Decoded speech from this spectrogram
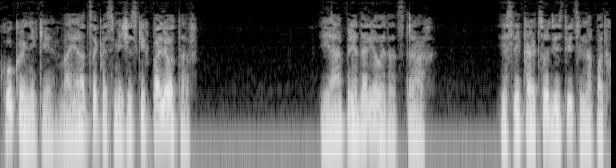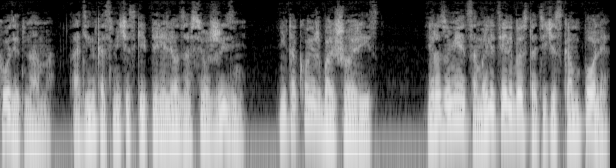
Кукольники боятся космических полетов. Я преодолел этот страх. Если кольцо действительно подходит нам, один космический перелет за всю жизнь — не такой уж большой риск. И, разумеется, мы летели бы в статическом поле.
